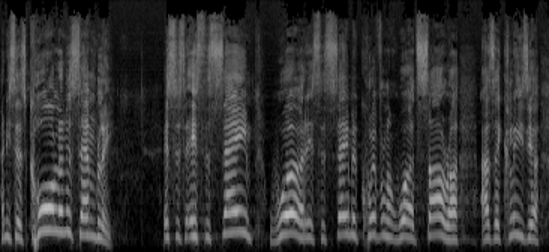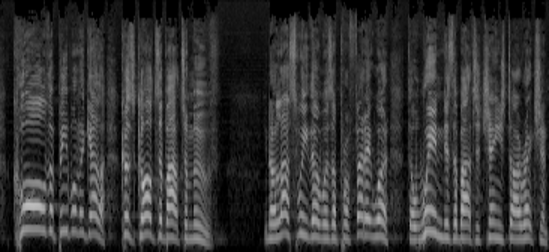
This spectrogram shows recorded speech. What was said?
And he says, call an assembly. It's, just, it's the same word, it's the same equivalent word, Sarah, as ecclesia. Call the people together because God's about to move. You know, last week there was a prophetic word. The wind is about to change direction.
